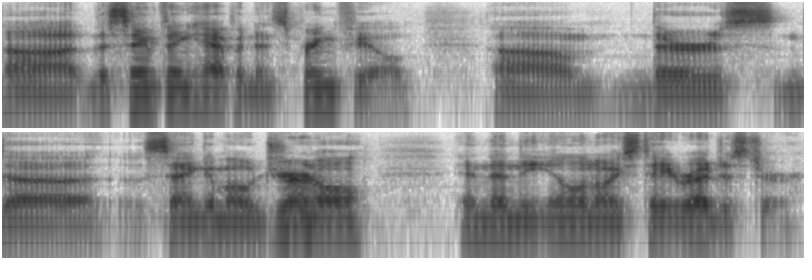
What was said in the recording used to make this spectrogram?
Uh, the same thing happened in Springfield. Um, there's the Sangamo Journal, and then the Illinois State Register.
